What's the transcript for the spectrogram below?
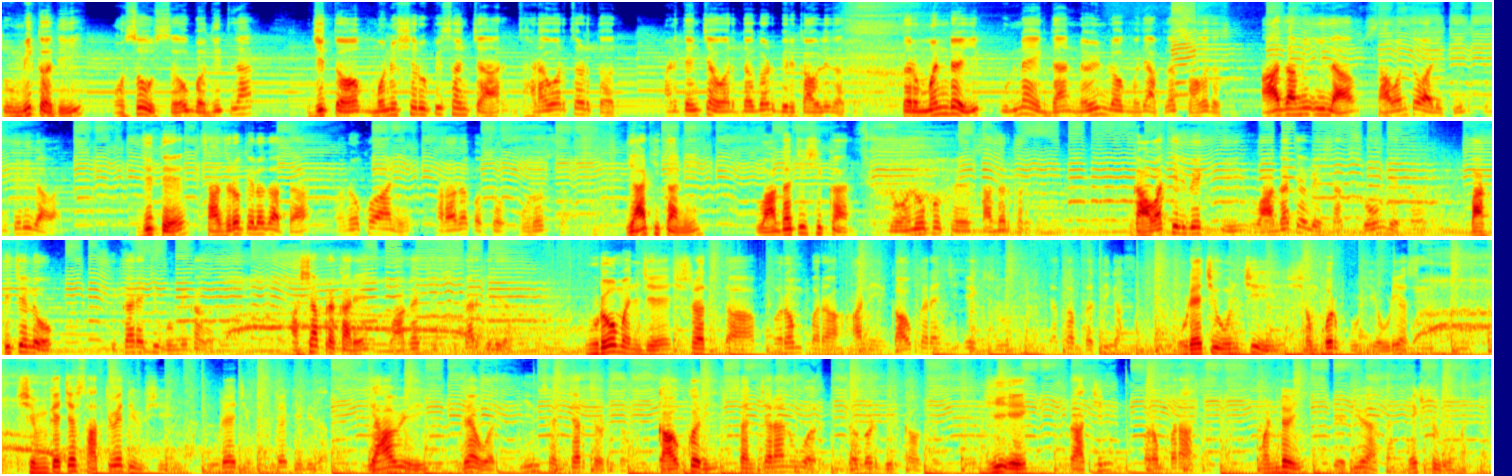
तुम्ही कधी असो उत्सव बघितला जिथं मनुष्यरूपी संचार झाडावर चढतात आणि त्यांच्यावर दगड भिरकावले जातात? तर मंडळी पुन्हा एकदा नवीन ब्लॉगमध्ये आपलं स्वागत असेल आज आम्ही इलाव सावंतवाडीतील कुंकेरी गावात जिथे साजरं केलं जाता अनोखो आणि थरारक असो गुढोत्सव. या ठिकाणी वाघाची शिकार जो अनोखो खेळ सादर करतो. गावातील व्यक्ती वाघाच्या वेशात सोंग घेतात बाकीचे लोक शिकाऱ्याची भूमिका करतात. अशा प्रकारे वाघाची शिकार केली जाते. हुडो म्हणजे श्रद्धा परंपरा आणि गावकऱ्यांची एकजूट याचा प्रतीक असते. घोड्याची उंची शंभर फूट एवढी असते. शिमक्याच्या सातव्या दिवशी घोड्याची पूजा केली जाते. यावेळी घोड्यावर तीन संचार चढतो गावकरी संचारांवर दगड भिरकावतो ही एक प्राचीन परंपरा असते. मंडळी भेटूया आता नेक्स्ट व्हिडिओमध्ये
